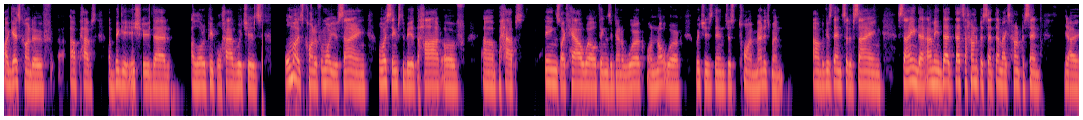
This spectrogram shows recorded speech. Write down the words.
I guess, kind of uh, perhaps a bigger issue that a lot of people have, which is almost kind of from what you're saying, almost seems to be at the heart of um, perhaps things like how well things are going to work or not work, which is then just time management. Um, because then sort of saying saying that, I mean that that's hundred percent. That makes hundred percent you know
